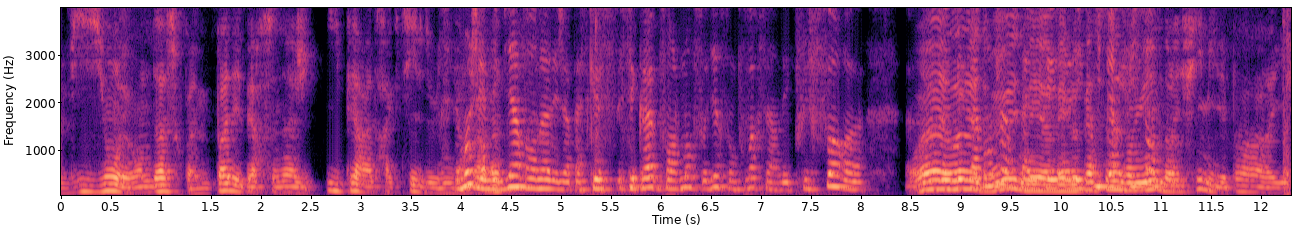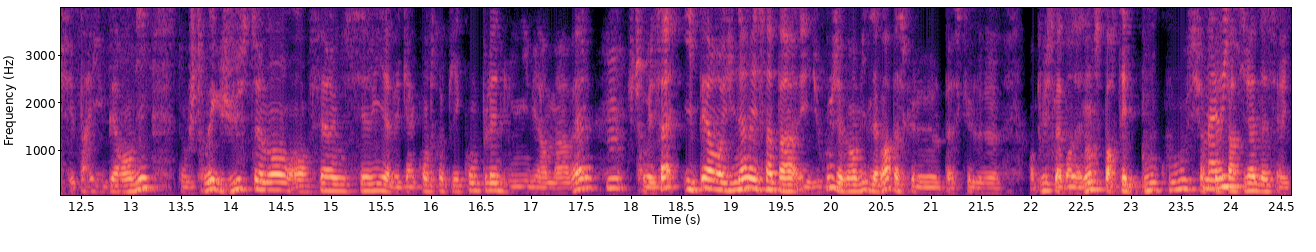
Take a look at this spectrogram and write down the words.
Vision et Wanda sont quand même pas des personnages hyper attractifs de l'univers. moi, j'aimais bien Vanda déjà parce que c'est quand même, franchement, faut dire, son pouvoir, c'est un des plus forts euh, Ouais, de- des ouais, Avengers. oui, ça a mais, été, mais elle le est personnage en lui-même dans les films, il est pas, il fait pas hyper envie. Donc je trouvais que justement en faire une série avec un contre-pied complet de l'univers Marvel, Mm. je trouvais ça hyper original et sympa. Et du coup, j'avais envie de la voir parce que le, parce que le, en plus la bande-annonce portait beaucoup sur Bah cette oui. partie-là de la série.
